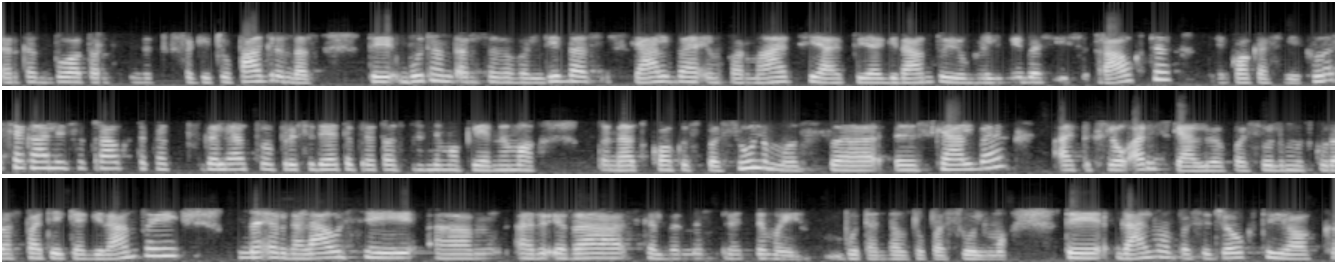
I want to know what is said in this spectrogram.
ir kas buvo, toks, sakyčiau, pagrindas, tai būtent ar savivaldybės skelbia informaciją apie gyventojų galimybės įsitraukti, tai kokias veiklas jie gali įsitraukti, kad galėtų prisidėti prie to sprendimo prieimimo, tuomet kokius pasiūlymus e, skelbia ar tiksliau ar skelbia pasiūlymus, kuriuos pateikia gyventojai. Na ir galiausiai um, ar yra skelbiami sprendimai būtent dėl tų pasiūlymų. Tai galima pasidžiaugti, jog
